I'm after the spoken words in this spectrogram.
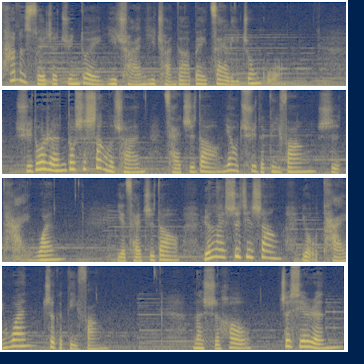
他们随着军队一船一船的被载离中国，许多人都是上了船才知道要去的地方是台湾，也才知道原来世界上有台湾这个地方。那时候，这些人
